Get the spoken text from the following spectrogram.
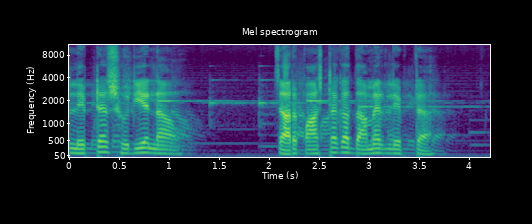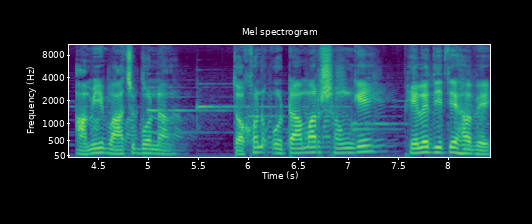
লেপটা সরিয়ে নাও। চার পাঁচ টাকা দামের লেপটা, আমি বাঁচব না। তখন ওটা আমার সঙ্গে ফেলে দিতে হবে।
